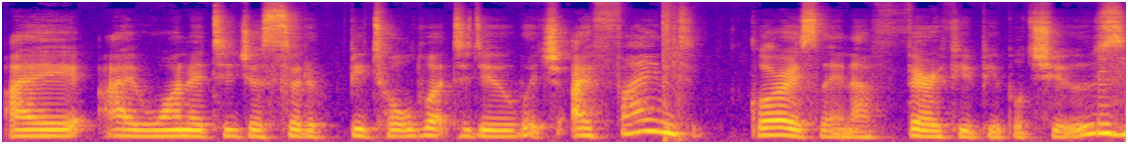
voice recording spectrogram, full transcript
I i wanted to just sort of be told what to do which i find gloriously enough very few people choose.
